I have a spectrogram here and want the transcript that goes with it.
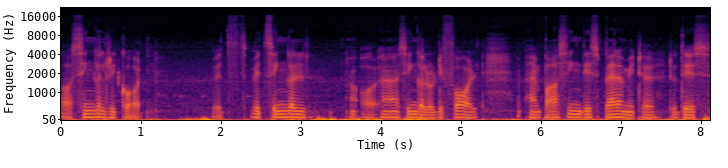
a single record with with single uh, or uh, single or default. I am passing this parameter to this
